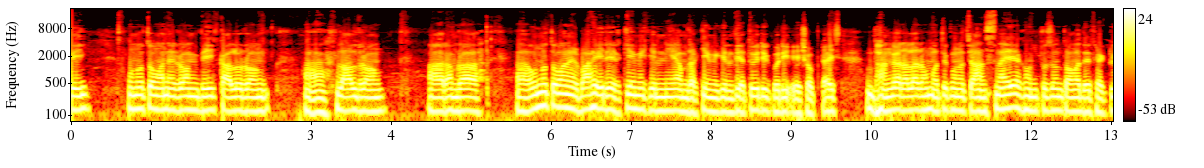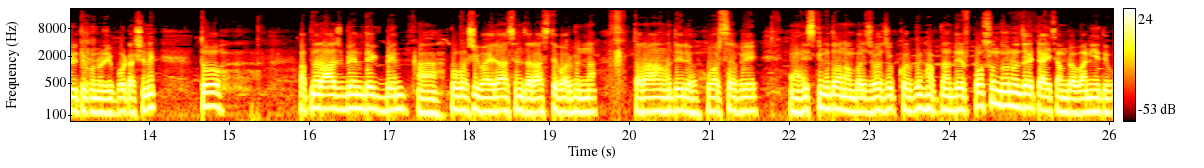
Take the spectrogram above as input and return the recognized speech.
দেই, উন্নত মানের রং দেই, কালো রং লাল রং। আর আমরা উন্নত মানের বাহিরের কেমিক্যাল নিয়ে আমরা কেমিক্যাল দিয়ে তৈরি করি এইসব টাইস ভাঙ্গার আল্লাহ রহমতে কোনো চান্স নাই, এখন পর্যন্ত আমাদের ফ্যাক্টরিতে কোনো রিপোর্ট আসে না তো আপনারা আসবেন, দেখবেন প্রবাসী ভাইরা আছেন, যারা আসতে পারবেন না, তারা আমাদের হোয়াটসঅ্যাপে স্ক্রিনে দেওয়া নাম্বারে যোগাযোগ করবেন। আপনাদের পছন্দ অনুযায়ী টাইস আমরা বানিয়ে দেব।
